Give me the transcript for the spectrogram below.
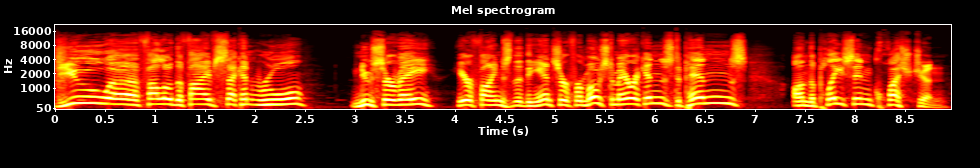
Do you uh, follow the five second rule? New survey here finds that the answer for most Americans depends on the place in question.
